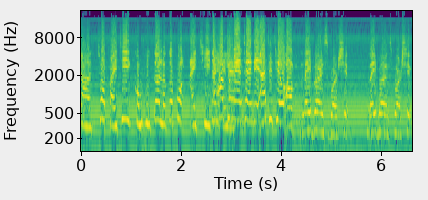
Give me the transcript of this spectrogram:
อ่าชอบไปที่คอมพิวเตอร์แล้วก็พวกไอที I ทั้งหลา have ย to แหละ maintain the attitude of labor is worship labor is worship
